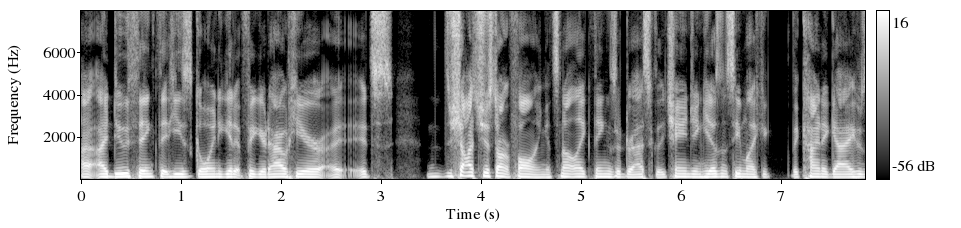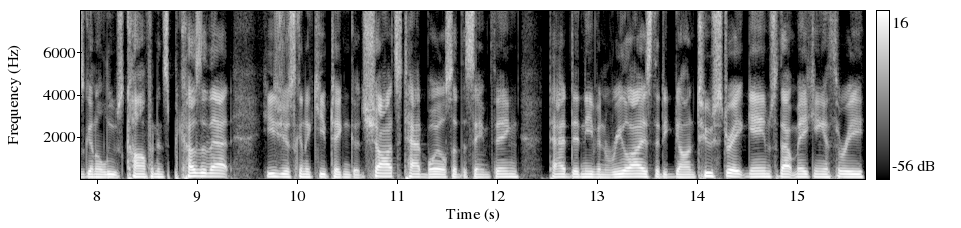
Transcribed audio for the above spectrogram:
I, I do think that he's going to get it figured out here. It's the shots just aren't falling. It's not like things are drastically changing. He doesn't seem like a, the kind of guy who's going to lose confidence because of that. He's just going to keep taking good shots. Tad Boyle said the same thing. Tad didn't even realize that he'd gone two straight games without making a three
